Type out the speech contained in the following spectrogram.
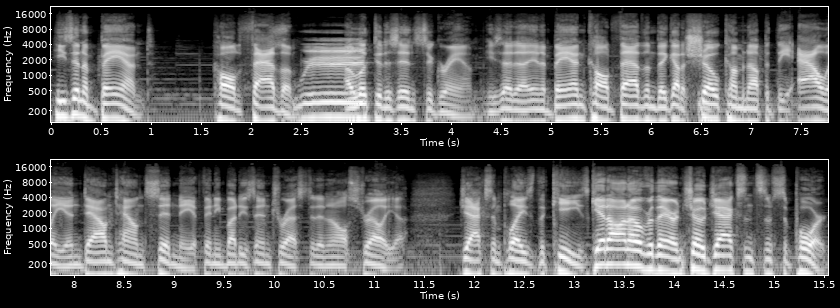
he's in a band called Fathom. I looked at his Instagram. He's at a, in a band called Fathom. They got a show coming up at the Alley in downtown Sydney. If anybody's interested in Australia, Jackson plays the keys. Get on over there and show Jackson some support.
